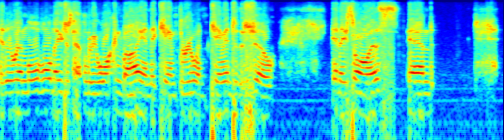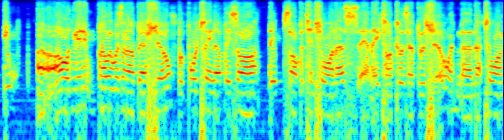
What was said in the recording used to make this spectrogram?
and they were in Louisville, and they just happened to be walking by, and they came through and came into the show, and they saw us, and it I'll wasn't our best show, but fortunately enough, they saw they saw potential in us, and they talked to us after the show. And uh, not too long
